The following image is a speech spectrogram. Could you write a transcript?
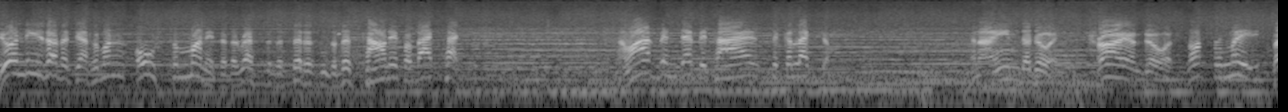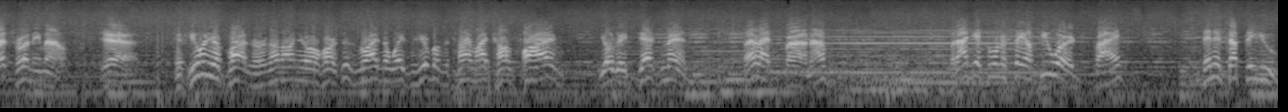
You and these other gentlemen owe some money to the rest of the citizens of this county for back taxes. Now, I've been deputized to collect them. And I aim to do it. Try and do it. Not from me. Let's run him out. Yeah. If you and your partner are not on your horses and riding away from here by the time I count five, you'll be dead men. Well, that's fair enough. But I just want to say a few words, Price. Then it's up to you.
